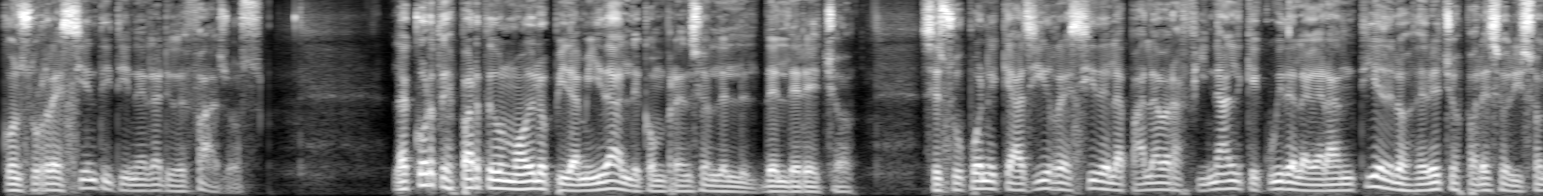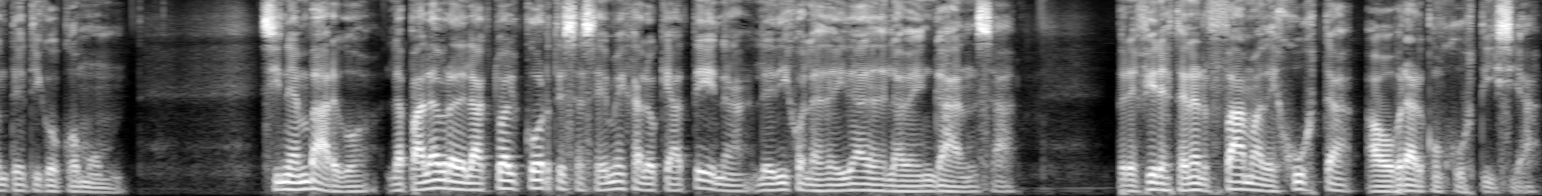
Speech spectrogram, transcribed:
con su reciente itinerario de fallos. La Corte es parte de un modelo piramidal de comprensión del, derecho. Se supone que allí reside la palabra final que cuida la garantía de los derechos para ese horizonte ético común. Sin embargo, la palabra de la actual Corte se asemeja a lo que Atena le dijo a las deidades de la venganza. Prefieres tener fama de justa a obrar con justicia.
